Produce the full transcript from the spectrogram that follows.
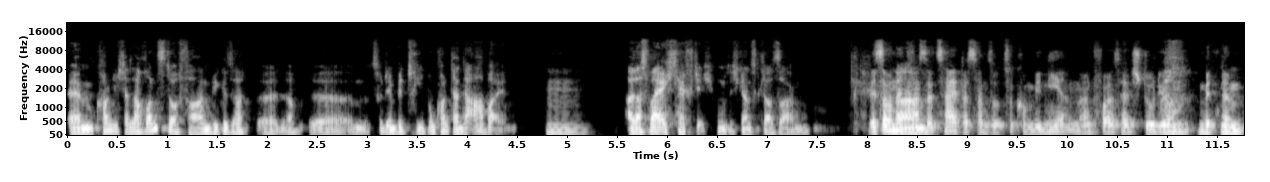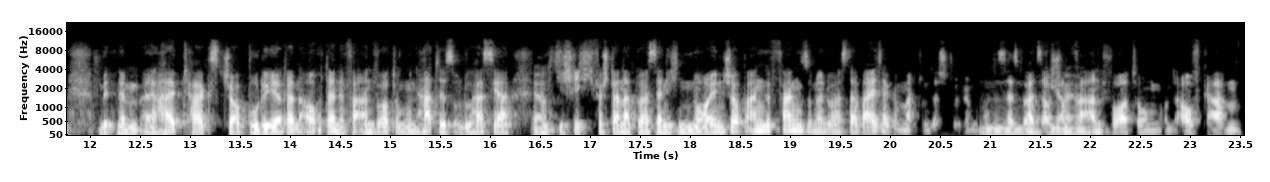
ähm, konnte ich dann nach Ronsdorf fahren, wie gesagt, äh, äh, zu dem Betrieb und konnte dann da arbeiten. Hm. Also das war echt heftig, muss ich ganz klar sagen. Ist auch eine ähm, krasse ähm, Zeit, das dann so zu kombinieren. Ne? Ein Vollzeitstudium mit einem, mit einem äh, Halbtagsjob, wo du ja dann auch deine Verantwortungen hattest. Und du hast ja, ja, wenn ich dich richtig verstanden habe, du hast ja nicht einen neuen Job angefangen, sondern du hast da weitergemacht und das Studium gemacht. Das heißt, du hattest auch ja, schon ja. Verantwortung und Aufgaben.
